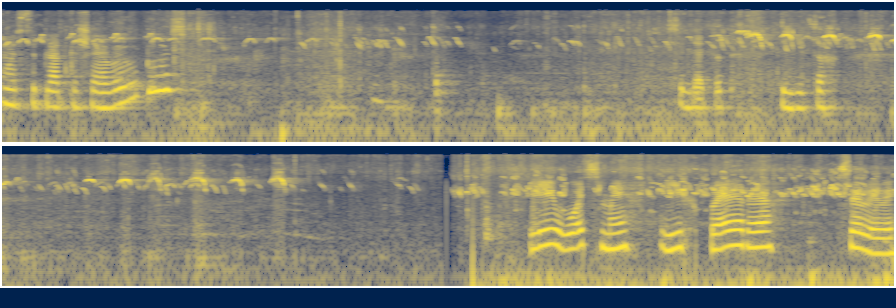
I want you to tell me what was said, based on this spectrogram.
Ось цеплятка ще вилупилась. Сидять тут піцах. І ось ми їх переселили.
